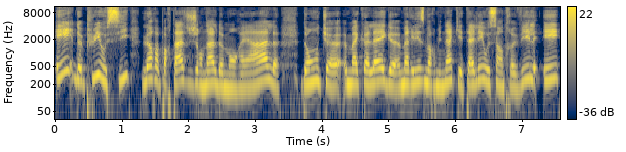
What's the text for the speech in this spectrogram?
et depuis aussi le du journal de Montréal. Donc euh, ma collègue Marie-Lise Mormina qui est allée au centre-ville et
